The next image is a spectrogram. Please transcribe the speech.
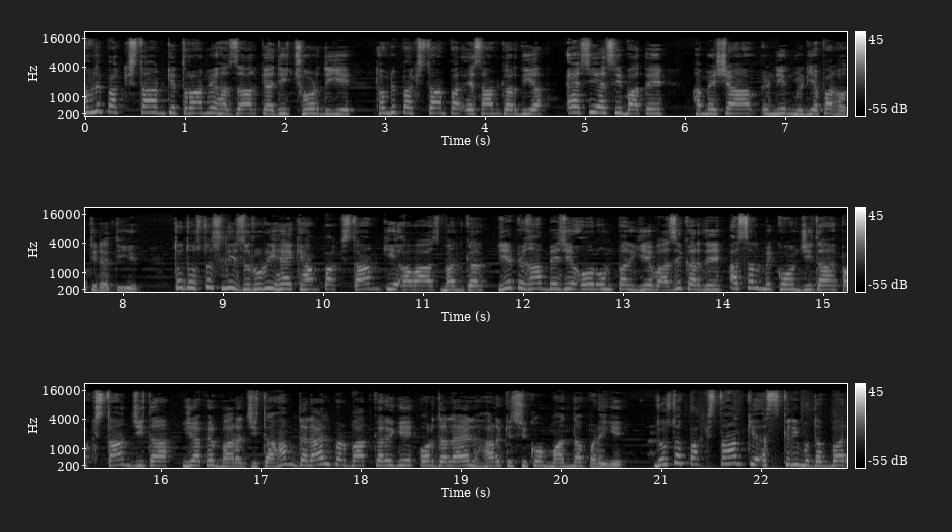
ہم نے پاکستان کے ترانوے ہزار قیدی چھوڑ دیے، تو ہم نے پاکستان پر احسان کر دیا۔ ایسی ایسی باتیں ہمیشہ انڈین میڈیا پر ہوتی رہتی ہے۔ تو دوستوں اس لیے ضروری ہے کہ ہم پاکستان کی آواز بند کر یہ پیغام بھیجیں اور ان پر یہ واضح کر دیں، اصل میں کون جیتا، پاکستان جیتا یا پھر بھارت جیتا۔ ہم دلائل پر بات کریں گے اور دلائل ہر کسی کو ماننا پڑیں گے۔ دوستو، پاکستان کے عسکری مدبر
